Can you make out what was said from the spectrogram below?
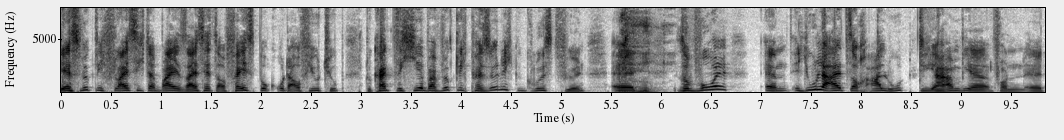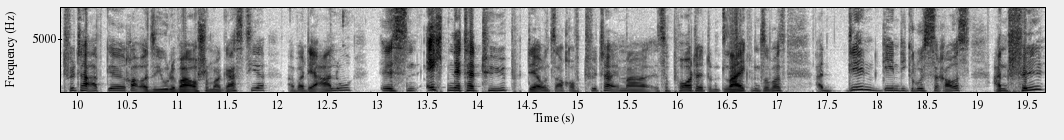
Der ist wirklich fleißig dabei, sei es jetzt auf Facebook oder auf YouTube. Du kannst dich hierbei wirklich persönlich gegrüßt fühlen. Äh, sowohl ähm, Jule als auch Alu, die haben wir von äh, Twitter abgeraubt. Also Jule war auch schon mal Gast hier, aber der Alu ist ein echt netter Typ, der uns auch auf Twitter immer supportet und liked und sowas. An den gehen die Grüße raus. An Phil,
